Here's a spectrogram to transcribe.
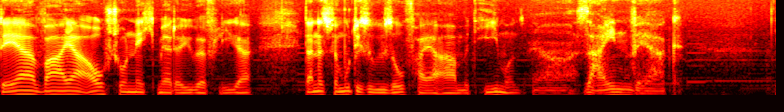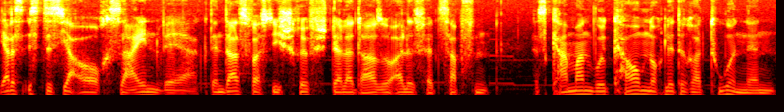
der war ja auch schon nicht mehr der Überflieger. Dann ist vermutlich sowieso Feierabend mit ihm und ja, sein Werk. Ja, das ist es ja auch, sein Werk. Denn das, was die Schriftsteller da so alles verzapfen, das kann man wohl kaum noch Literatur nennen.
